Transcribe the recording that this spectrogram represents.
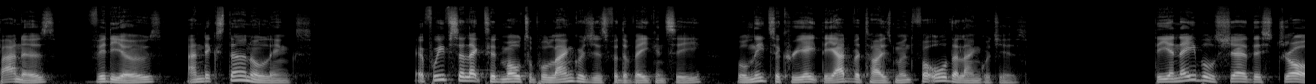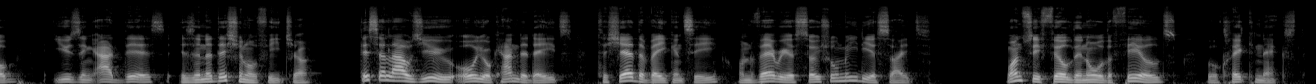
banners, videos, and external links. If we've selected multiple languages for the vacancy, we'll need to create the advertisement for all the languages. The Enable Share This Job using AddThis is an additional feature. This allows you or your candidates to share the vacancy on various social media sites. Once we've filled in all the fields, we'll click Next.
